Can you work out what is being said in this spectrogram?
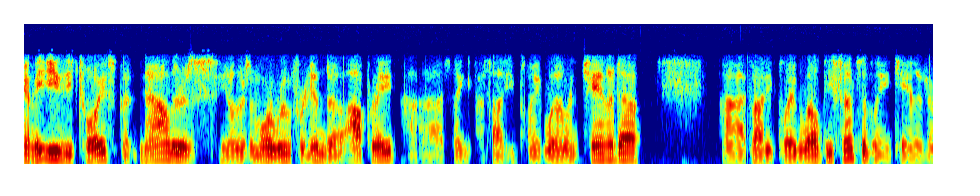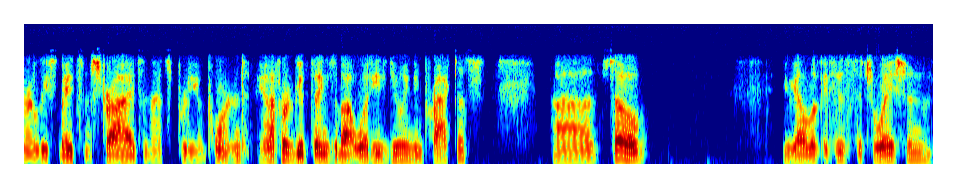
and the easy choice. But now there's, you know, there's more room for him to operate. Uh, I think, I thought he played well in Canada. Uh, I thought he played well defensively in Canada, or at least made some strides, and that's pretty important. And I've heard good things about what he's doing in practice. Uh, so you got to look at his situation.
